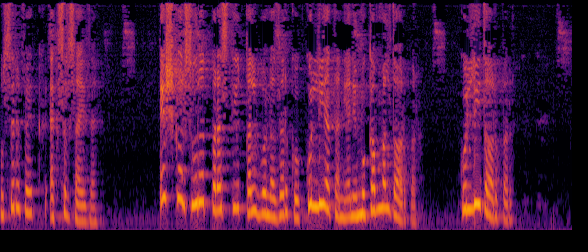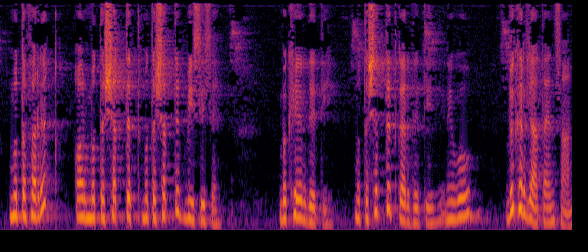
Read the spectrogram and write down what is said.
وہ صرف ایک ایکسرسائز ہے۔ عشق اور صورت پرستی قلب و نظر کو کلیتن یعنی مکمل طور پر، کلی طور پر متفرق اور متشتت متشتت بھی اسی سے۔ بکھیر دیتی متشتت کر دیتی یعنی وہ بکھر جاتا ہے انسان۔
